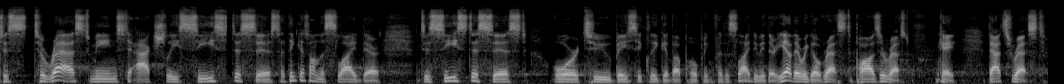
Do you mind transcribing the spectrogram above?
to, to rest means to actually cease, desist. I think it's on the slide there. To cease, desist, or to basically give up hoping for the slide to be there. Yeah, there we go. Rest. To pause or rest. Okay, that's rest.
